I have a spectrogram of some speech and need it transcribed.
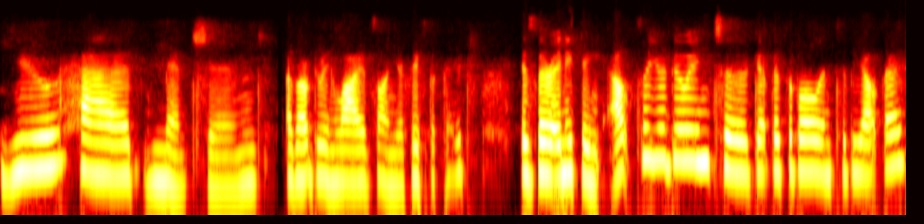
You had mentioned about doing lives on your Facebook page. Is there anything else that you're doing to get visible and to be out there?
